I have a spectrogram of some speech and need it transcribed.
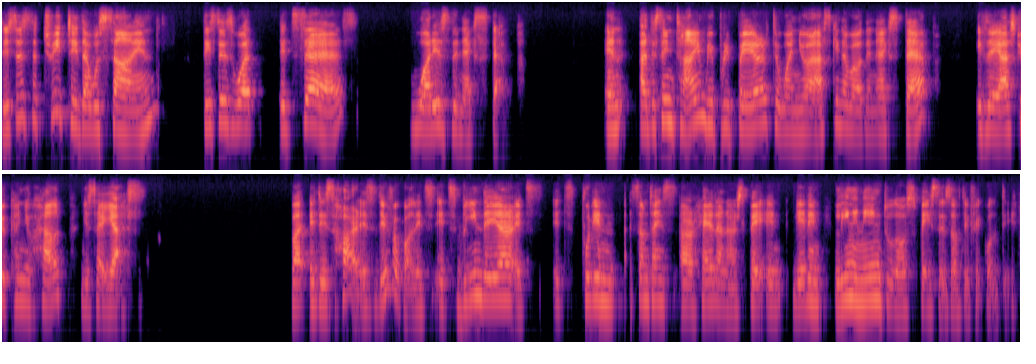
this is the treaty that was signed. This is what it says. What is the next step? And at the same time, be prepared to when you're asking about the next step, if they ask you, can you help? You say yes. But it is hard, it's difficult. It's it's being there, it's it's putting sometimes our head and our space in getting leaning into those spaces of difficulty.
